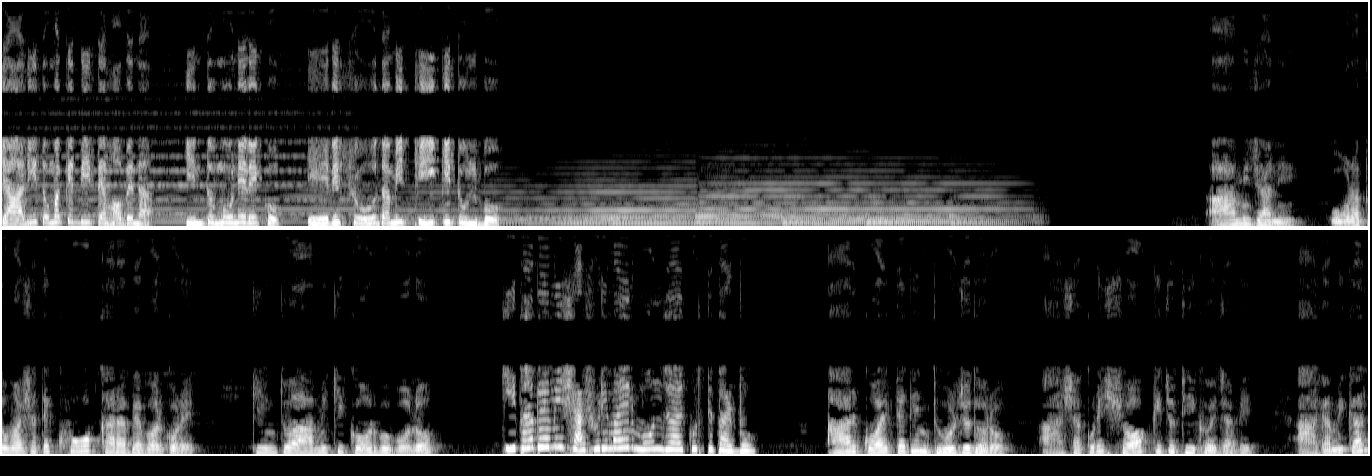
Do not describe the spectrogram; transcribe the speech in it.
শাড়ি তোমাকে দিতে হবে না কিন্তু মনে রেখো এর শোধ আমি ঠিকই তুলবো। আমি জানি ওরা তোমার সাথে খুব খারাপ ব্যবহার করে কিন্তু আমি কি করব বলো? কীভাবে আমি শাশুড়ি মায়ের মন জয় করতে পারব? আর কয়েকটা দিন ধৈর্য ধরো আশা করি সব কিছু ঠিক হয়ে যাবে। আগামীকাল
